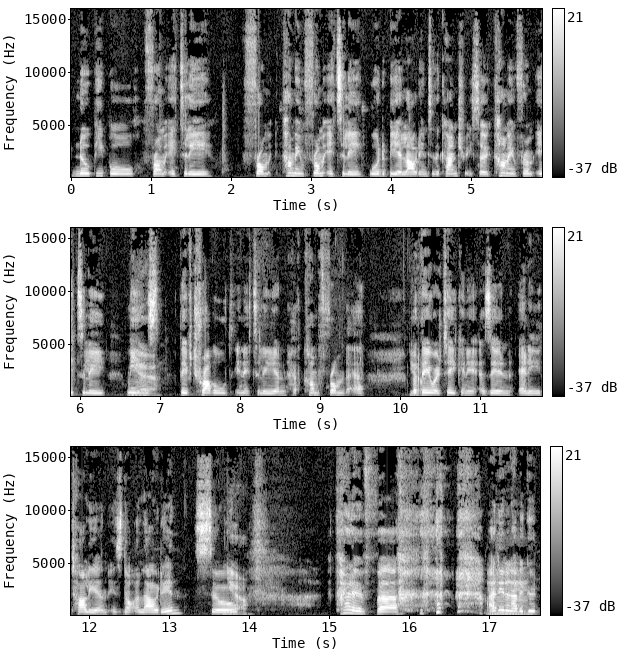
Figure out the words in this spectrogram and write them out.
no people from Italy from coming from Italy would be allowed into the country. So coming from Italy means Yeah. they've traveled in Italy and have come from there. But Yeah. they were taking it as in any Italian is not allowed in. So Yeah. Kind of uh, I didn't have a good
